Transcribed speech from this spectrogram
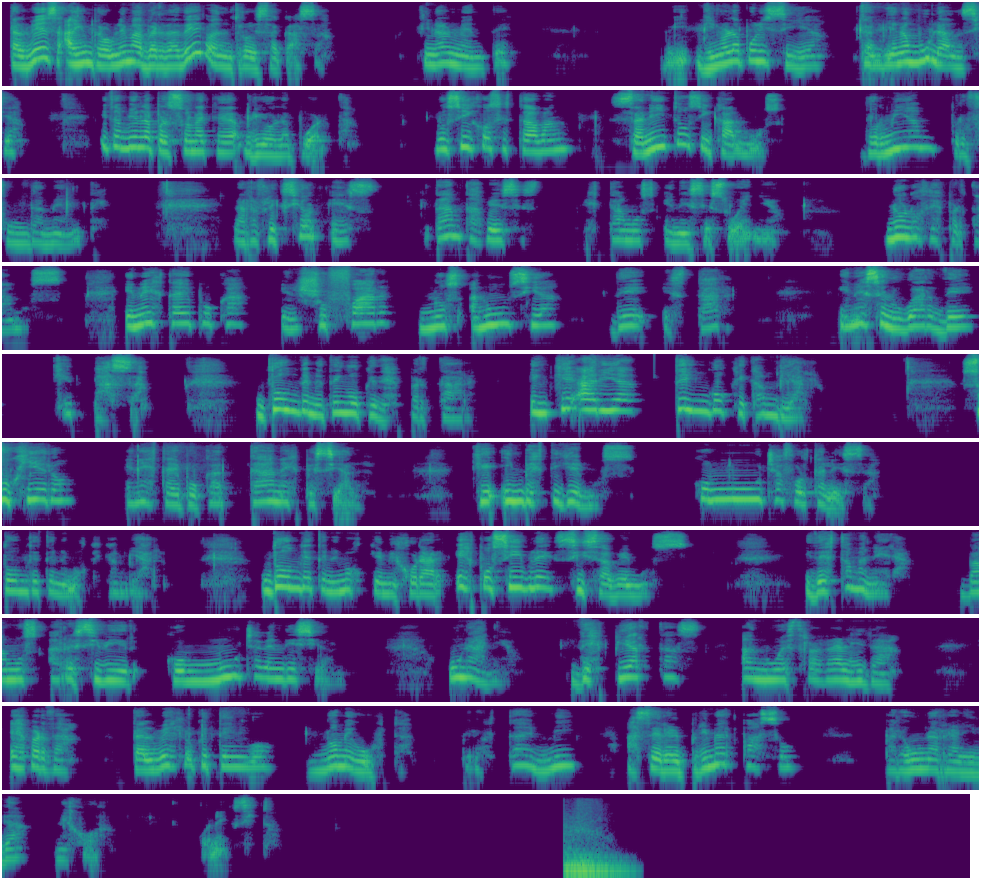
Tal vez hay un problema verdadero dentro de esa casa. Finalmente, vino la policía, también ambulancia y también la persona que abrió la puerta. Los hijos estaban sanitos y calmos, dormían profundamente. La reflexión es que tantas veces estamos en ese sueño, no nos despertamos. En esta época, el shofar nos anuncia de estar en ese lugar de ¿qué pasa? ¿Dónde me tengo que despertar? ¿En qué área tengo que cambiar? Sugiero en esta época tan especial que investiguemos con mucha fortaleza dónde tenemos que cambiar, dónde tenemos que mejorar. Es posible si sabemos. Y de esta manera vamos a recibir con mucha bendición un año despiertas a nuestra realidad. Es verdad, tal vez lo que tengo no me gusta, pero está en mí hacer el primer paso para una realidad mejor, con éxito.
